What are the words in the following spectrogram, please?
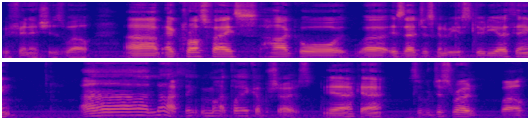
we finish as well. Um, at Crossface Hardcore, uh, is that just going to be a studio thing? Uh no, I think we might play a couple shows. Yeah. Okay. So we just wrote. Well,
